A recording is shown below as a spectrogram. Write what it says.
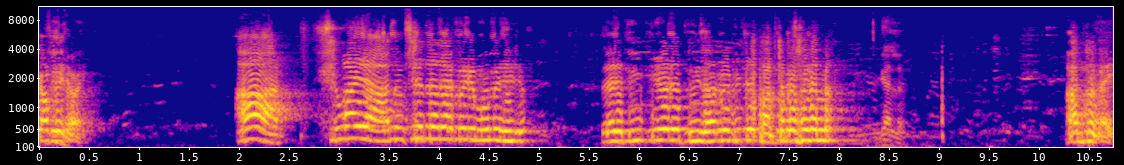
কাফের হয়? আর সময় আদম সেজদা না করে মনে হইল তাহলে দুই পিরিয়ডে দুই ধর্মের ভিতরে পার্থক্য গেল। না আব্দুল ভাই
